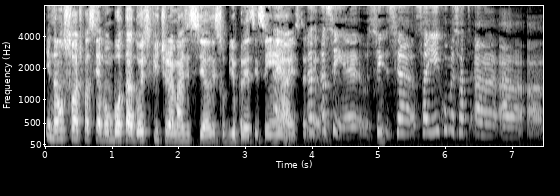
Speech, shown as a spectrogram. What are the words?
e não só, tipo assim, ah, vamos botar dois features a mais esse ano e subir o preço em 100 é, reais, tá ligado? É, assim, é, se, se, a, se a EA começar a, a,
